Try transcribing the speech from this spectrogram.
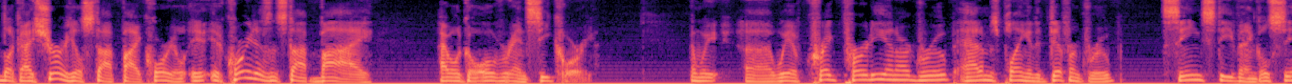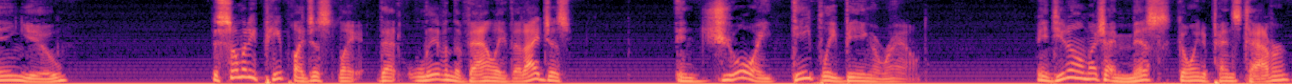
Look, I sure he'll stop by Corey. If Corey doesn't stop by, I will go over and see Corey and we uh, we have Craig Purdy in our group. Adam's playing in a different group. Seeing Steve Engel, seeing you. There's so many people I just like that live in the valley that I just enjoy deeply being around. I mean, do you know how much I miss going to Penn's Tavern?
